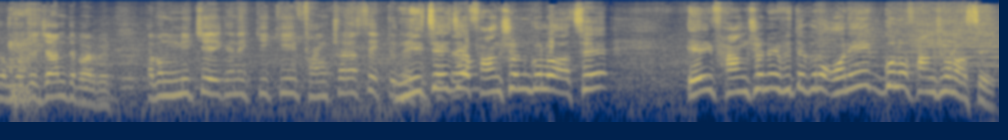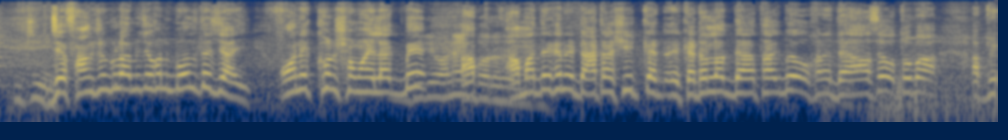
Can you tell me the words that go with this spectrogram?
সম্বন্ধে জানতে পারবেন। এবং নিচে এখানে কি কি ফাংশন আছে একটু নিচে যে ফাংশনগুলো আছে এই ফাংশনের ভিতরে কিন্তু অনেকগুলো ফাংশন আছে। যে ফাংশনগুলো আমি যখন বলতে যাই অনেকক্ষণ সময় লাগবে। আমাদের এখানে ডাটা শিট ক্যাটালগ দেওয়া থাকবে ওখানে দেওয়া আছে অথবা আপনি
